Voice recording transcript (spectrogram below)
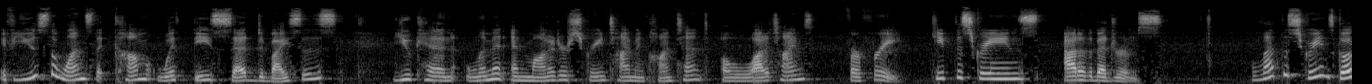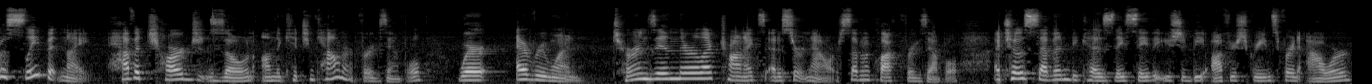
If you use the ones that come with these said devices, you can limit and monitor screen time and content a lot of times for free. Keep the screens out of the bedrooms. Let the screens go to sleep at night. Have a charge zone on the kitchen counter, for example, where everyone turns in their electronics at a certain hour, 7 o'clock, for example. I chose 7 because they say that you should be off your screens for an hour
